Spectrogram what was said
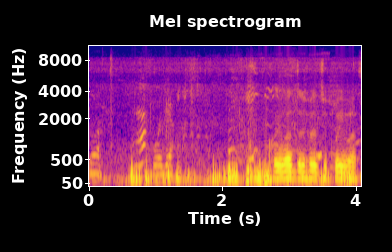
ধর কই দিয়া কই মাছ ধরে ফেলেছে? কই মাছ?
